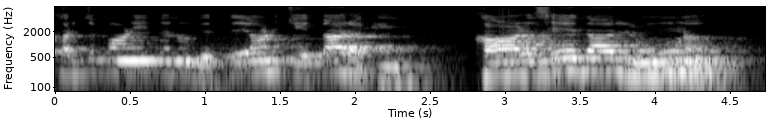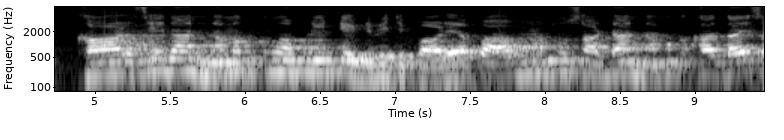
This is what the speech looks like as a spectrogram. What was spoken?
ਖਰਚ ਪਾਣੀ ਤੈਨੂੰ ਦਿੱਤੇ ਹਨ ਚੇਤਾ ਰੱਖੀ। ਖਾਲਸੇ ਦਾ ਲੂਣ ਖਾਲਸੇ ਦਾ ਨਮਕ ਤੂੰ ਆਪਣੇ ਢਿੱਡ ਵਿੱਚ ਪਾਲਿਆ ਭਾਵ ਹੁਣ ਤੂੰ ਸਾਡਾ ਨਮਕ ਖਾਦਾ ਇਸ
